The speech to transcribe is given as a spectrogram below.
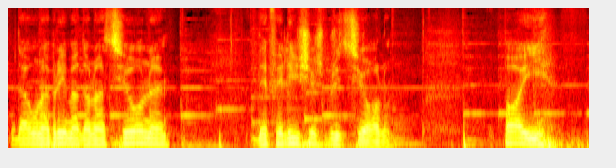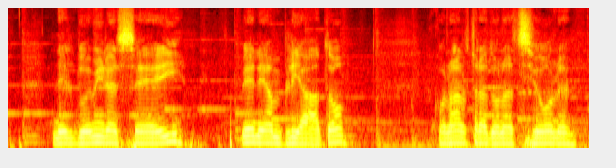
da una prima donazione De Felice Sbriziolo. Poi nel 2006 viene ampliato con altra donazione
